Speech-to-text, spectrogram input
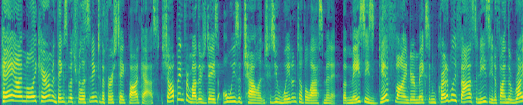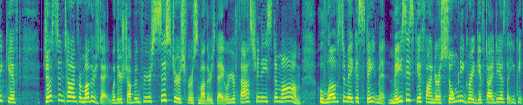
Hey, I'm Molly Qerim, and thanks so much for listening to the First Take podcast. Shopping for Mother's Day is always a challenge because you wait until the last minute. But Macy's Gift Finder makes it incredibly fast and easy to find the right gift just in time for Mother's Day. Whether you're shopping for your sister's first Mother's Day or your fashionista mom who loves to make a statement, Macy's Gift Finder has so many great gift ideas that you can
